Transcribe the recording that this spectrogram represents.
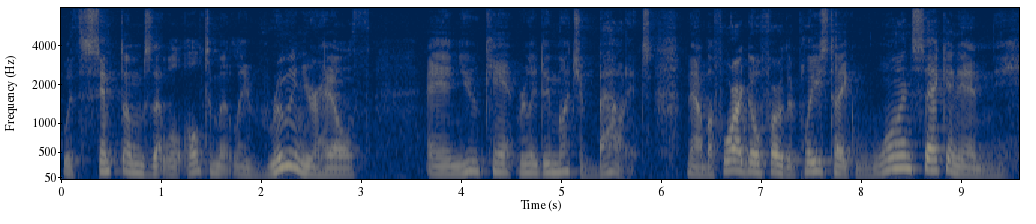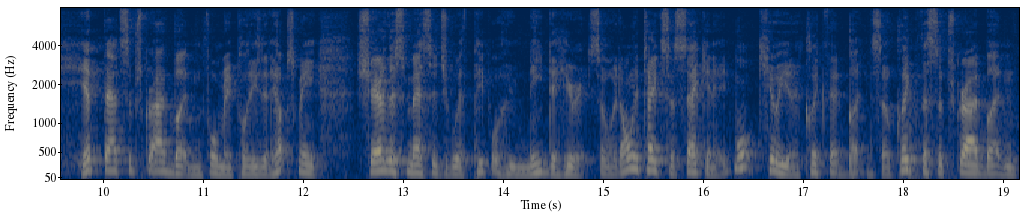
with symptoms that will ultimately ruin your health and you can't really do much about it. Now, before I go further, please take one second and hit that subscribe button for me, please. It helps me share this message with people who need to hear it. So it only takes a second. It won't kill you to click that button. So click the subscribe button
